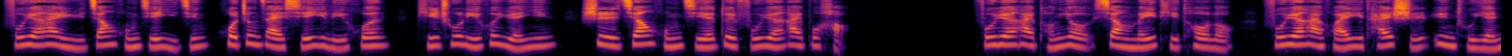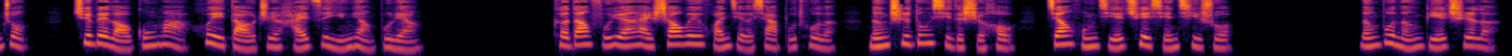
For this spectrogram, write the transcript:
福原爱与江宏杰已经或正在协议离婚。提出离婚原因是江宏杰对福原爱不好。福原爱朋友向媒体透露，福原爱怀疑胎时孕吐严重，却被老公骂会导致孩子营养不良。可当福原爱稍微缓解了下不吐了，能吃东西的时候，江宏杰却嫌弃说：“能不能别吃了？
